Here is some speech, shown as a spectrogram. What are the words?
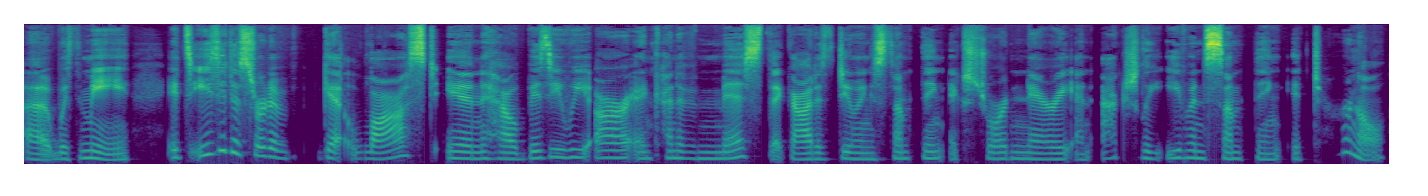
uh, with me, it's easy to sort of get lost in how busy we are and kind of miss that God is doing something extraordinary and actually even something eternal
